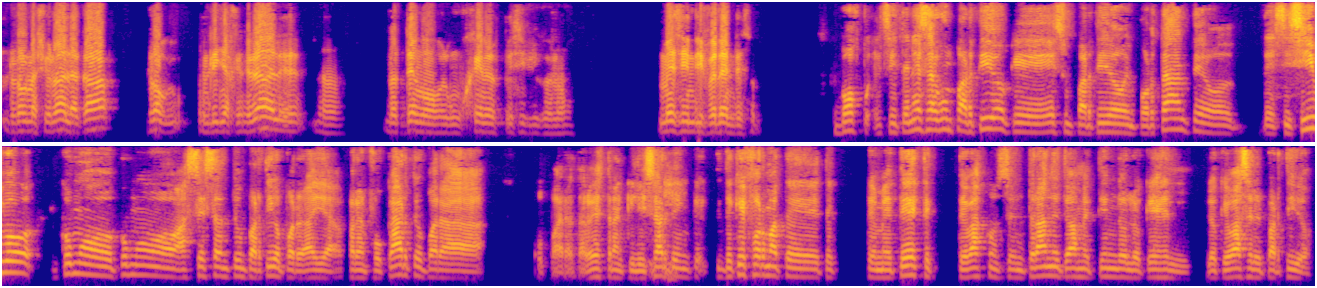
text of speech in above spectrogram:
rock nacional acá, rock en líneas generales, no, no tengo algún género específico, no. Me es indiferente eso. Vos, si tenés algún partido que es un partido importante o decisivo, ¿cómo, cómo haces ante un partido para, para enfocarte o para, o para tal vez tranquilizarte? ¿En qué- ¿De qué forma te, te, te metes, te, te vas concentrando y te vas metiendo en lo que es el, lo que va a ser el partido?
